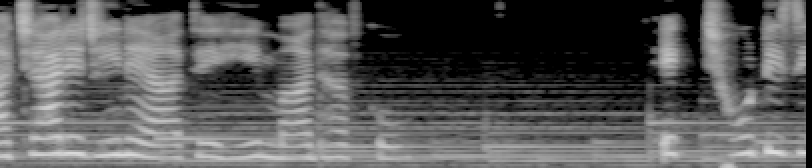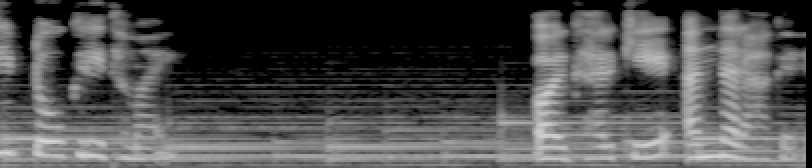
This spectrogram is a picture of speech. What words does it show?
आचार्य जी ने आते ही माधव को एक छोटी सी टोकरी थमाई। और घर के अंदर आ गए।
